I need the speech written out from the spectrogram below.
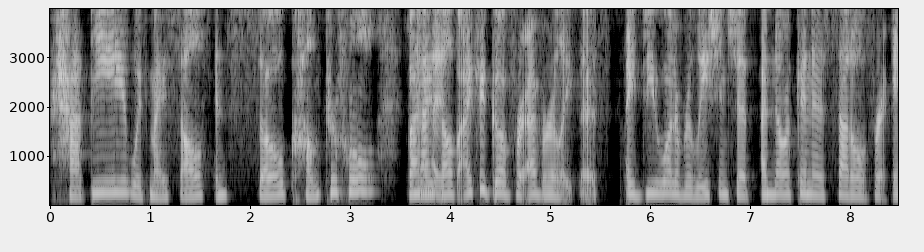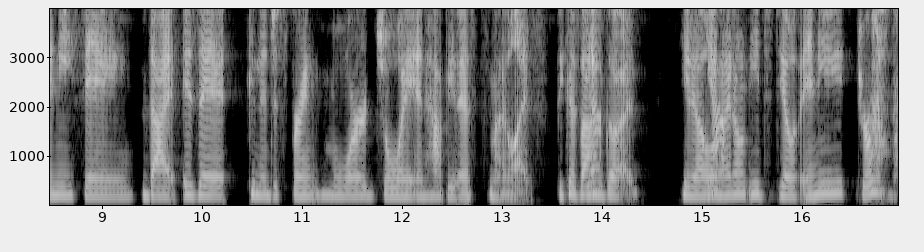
happy with myself and so comfortable by Yes. myself. I could go forever like this. I do want a relationship. I'm not going to settle for anything that isn't going to just bring more joy and happiness to my life because I'm Yeah. good, you know, and I don't need to deal with any drama.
